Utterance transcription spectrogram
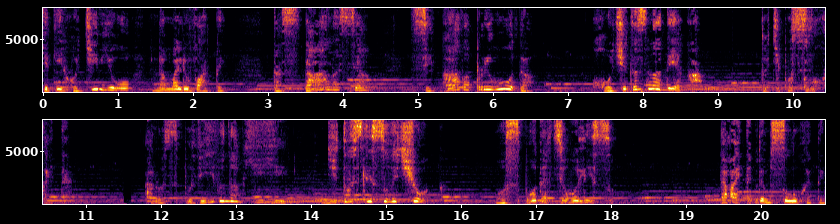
який хотів його намалювати. Та сталася цікава пригода. Хочете знати, яка? Тоді послухайте. А розповів нам її дідусь лісовичок, господар цього лісу. Давайте будемо слухати.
